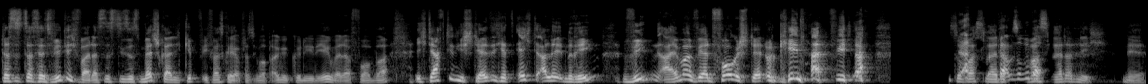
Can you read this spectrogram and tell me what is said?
dass es das jetzt wirklich war, dass es dieses Match gar nicht gibt. Ich weiß gar nicht, ob das überhaupt angekündigt in irgendeiner Form war. Ich dachte, die stellen sich jetzt echt alle in den Ring, winken einmal, werden vorgestellt und gehen dann wieder. So ja, was leider, so was leider nicht. Nee.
